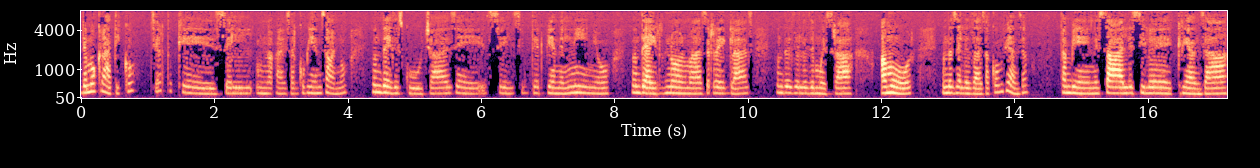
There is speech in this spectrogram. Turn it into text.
democrático, ¿cierto? Que es, el, es algo bien sano, donde se escucha, se, se, se interviene el niño, donde hay normas, reglas, donde se les demuestra amor, donde se les da esa confianza. También está el estilo de crianza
